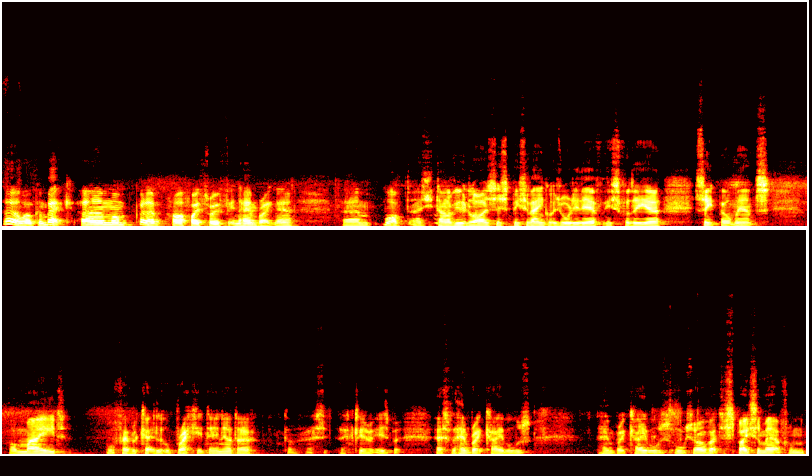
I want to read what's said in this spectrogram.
Oh, welcome back. Um, I'm about halfway through fitting the handbrake now. Um, what I've actually done, I've utilised this piece of angle that's already there. It's for the uh, seat belt mounts. I made or fabricated a little bracket down here. I don't, know how clear it is, but that's for the handbrake cables. The handbrake cables also I've had to space them out from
